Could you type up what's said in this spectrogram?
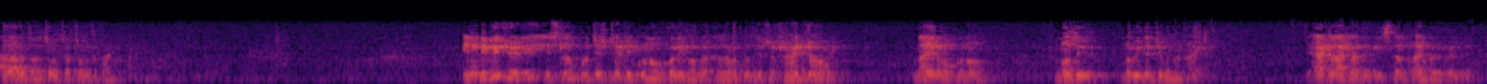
আর আলোচনা চলতে চলতে থাকে ইন্ডিভিজুয়ালি ইসলাম প্রচেষ্টা কি কোনো খলিফা বা খেলাফত প্রতিষ্ঠা সাহায্য হবে? না, এরকম কোনো নজির নবীদের জীবনে নাই। যে একলা একলা তিনি ইসলাম কায়েম করে ফেললেন।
